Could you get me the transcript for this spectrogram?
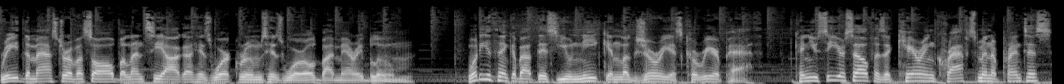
read The Master of Us All, Balenciaga, His Workrooms, His World by Mary Blume. What do you think about this unique and luxurious career path? Can you see yourself as a Kering craftsman apprentice?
